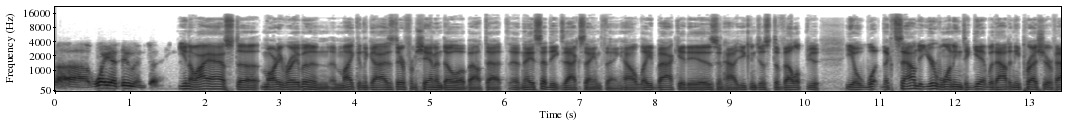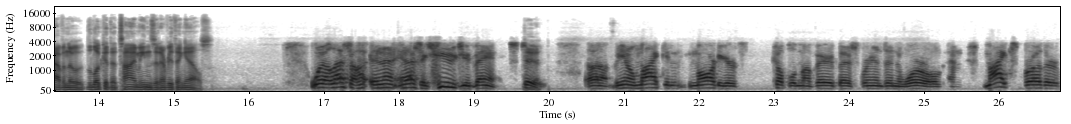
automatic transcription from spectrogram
uh, way of doing things. you know, I asked uh, Marty Raybon and, and Mike and the guys there from Shenandoah about that, and they said the exact same thing: how laid back it is, and how you can just develop you, you know, what the sound that you're wanting to get without any pressure of having to look at the timings and everything else. Well, that's a and, that's a huge advantage too. Uh, you know, Mike and Marty are couple of my very best friends in the world. And Mike's brother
